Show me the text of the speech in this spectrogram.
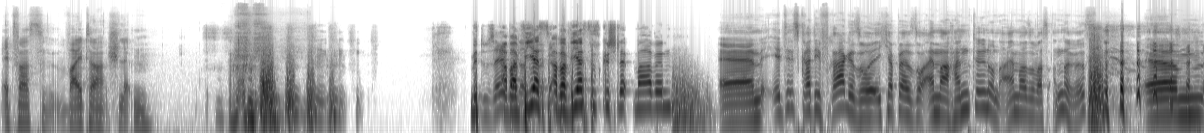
etwas weiter schleppen. Mit, aber, wie hast, aber wie hast du es geschleppt, Marvin? Ähm, jetzt ist gerade die Frage so, ich habe ja so einmal Hanteln und einmal so was anderes. ähm,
